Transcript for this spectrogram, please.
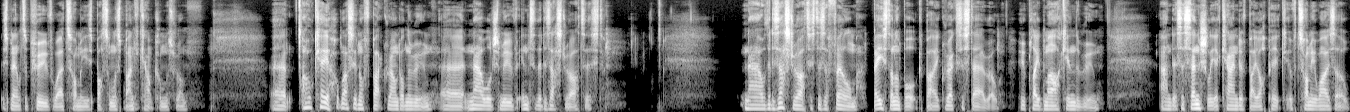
has been able to prove where Tommy's bottomless bank account comes from. Uh, okay, I hope that's enough background on the room. Uh, now we'll just move into The Disaster Artist. Now, The Disaster Artist is a film based on a book by Greg Sestero, who played Mark in The Room, and it's essentially a kind of biopic of Tommy Wiseau,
